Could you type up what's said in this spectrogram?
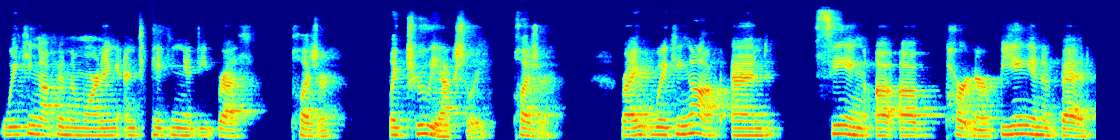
Waking up in the morning and taking a deep breath, pleasure. Like truly, actually, pleasure, right? Waking up and seeing a, a partner, being in a bed,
